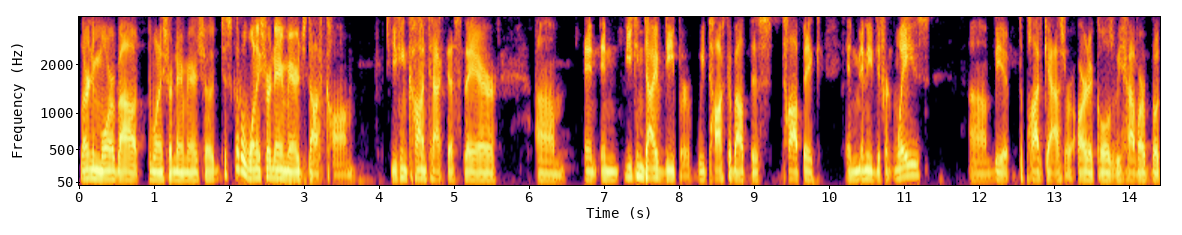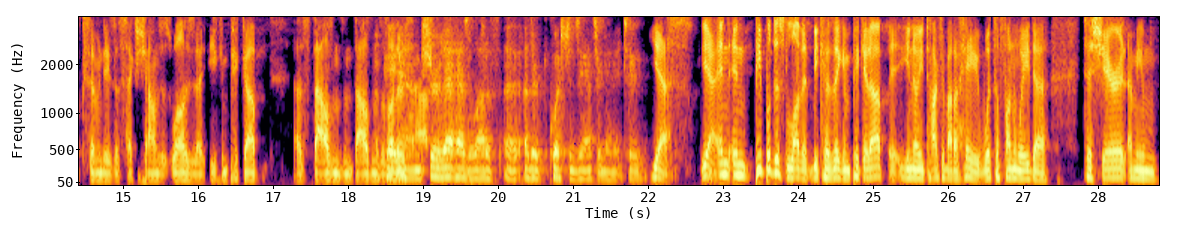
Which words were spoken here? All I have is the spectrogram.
learning more about the One Extraordinary Marriage Show, just go to oneextraordinarymarriage.com. You can contact us there um, and, and you can dive deeper. We talk about this topic in many different ways, um, be it the podcast or articles. We have our book, Seven Days of Sex Challenge, as well as that you can pick up as thousands and thousands Okay, of others. I'm sure that has a lot of uh, other questions answered in it too. Yes. Yeah. And and people just love it because they can pick it up. You know, you talked about hey, what's a fun way to to share it? I mean,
